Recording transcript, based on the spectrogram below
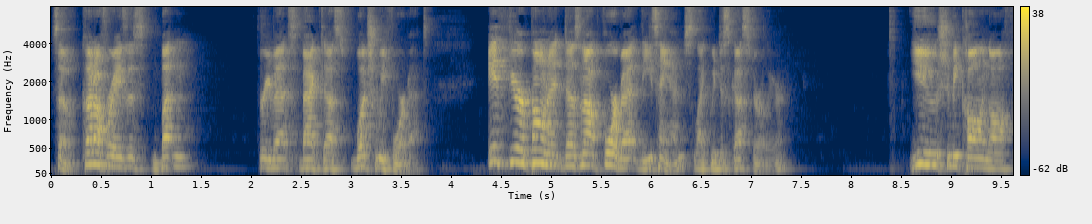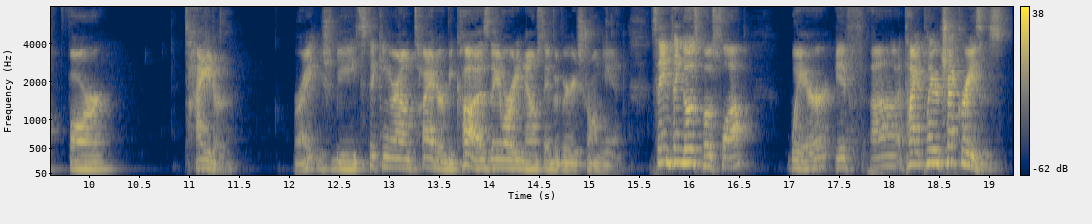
So, cutoff raises, button, 3 bets, back to us. What should we 4-bet? If your opponent does not 4-bet these hands, like we discussed earlier, you should be calling off far tighter right? You should be sticking around tighter because they've already announced they have a very strong hand. Same thing goes post flop, where if uh, a tight player check raises,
